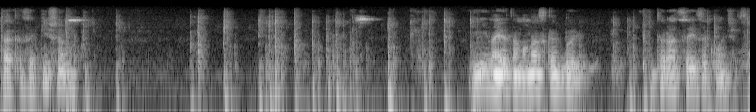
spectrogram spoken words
Так, запишем. И на этом у нас как бы итерация и закончится.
